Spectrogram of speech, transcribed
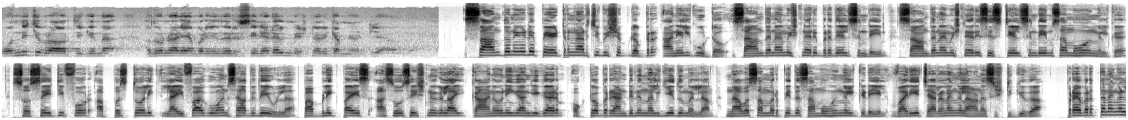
ഒന്നിച്ച് പ്രവർത്തിക്കുന്ന അതുകൊണ്ടാണ് ഞാൻ പറഞ്ഞത് ഒരു സിനഡൽ മിഷണറി കമ്മ്യൂണിറ്റിയാകുന്നത് സാന്ത്വനയുടെ patron archbishop doctor Anil Couto സാന്ത്വന മിഷണറി ബ്രദേഴ്സിന്റെയും സാന്ത്വന മിഷണറി സിസ്റ്റേഴ്സിന്റെയും സമൂഹങ്ങൾക്ക് സൊസൈറ്റി ഫോർ അപ്പസ്തോലിക് ലൈഫാകുവാൻ സാധ്യതയുള്ള പബ്ലിക് പൈസ് അസോസിയേഷനുകളായി കാനോനിക അംഗീകാരം ഒക്ടോബർ രണ്ടിന് നൽകിയതുമെല്ലാം നവസമർപ്പിത സമൂഹങ്ങൾക്കിടയിൽ വലിയ ചലനങ്ങളാണ് സൃഷ്ടിക്കുക. പ്രവർത്തനങ്ങൾ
